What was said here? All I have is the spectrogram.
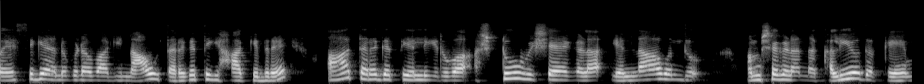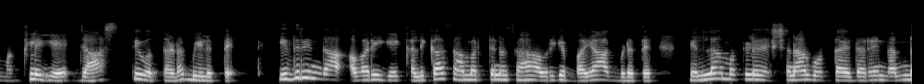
ವಯಸ್ಸಿಗೆ ಅನುಗುಣವಾಗಿ ನಾವು ತರಗತಿಗೆ ಹಾಕಿದ್ರೆ ಆ ತರಗತಿಯಲ್ಲಿ ಇರುವ ಅಷ್ಟೂ ವಿಷಯಗಳ ಎಲ್ಲ ಒಂದು ಅಂಶಗಳನ್ನ ಕಲಿಯೋದಕ್ಕೆ ಮಕ್ಕಳಿಗೆ ಜಾಸ್ತಿ ಒತ್ತಡ ಬೀಳುತ್ತೆ. ಇದರಿಂದ ಅವರಿಗೆ ಕಲಿಕಾ ಸಾಮರ್ಥ್ಯನೂ ಸಹ ಅವರಿಗೆ ಭಯ ಆಗ್ಬಿಡುತ್ತೆ. ಎಲ್ಲಾ ಮಕ್ಕಳು ಎಷ್ಟ್ ಚೆನ್ನಾಗ್ ಓದ್ತಾ ಇದ್ದಾರೆ, ನನ್ನ,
